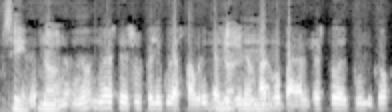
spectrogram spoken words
Sí, decir, no- no, no- no es de sus películas favoritas No, y sin embargo para el resto del público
